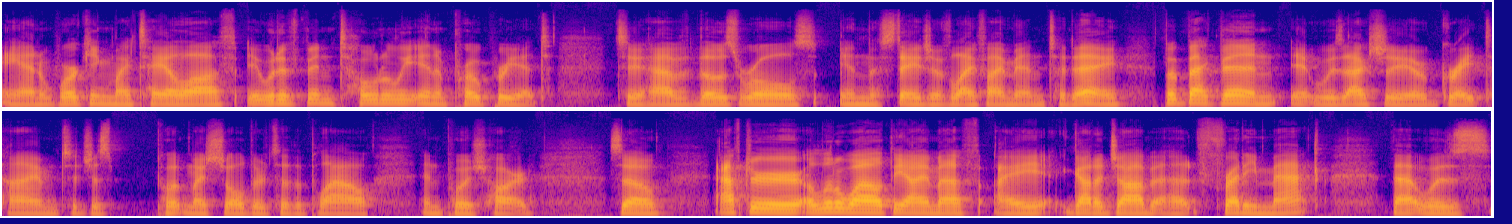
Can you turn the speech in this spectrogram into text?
and working my tail off. It would have been totally inappropriate to have those roles in the stage of life I'm in today. But back then, it was actually a great time to just put my shoulder to the plow and push hard. So, after a little while at the IMF, I got a job at Freddie Mac. That was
